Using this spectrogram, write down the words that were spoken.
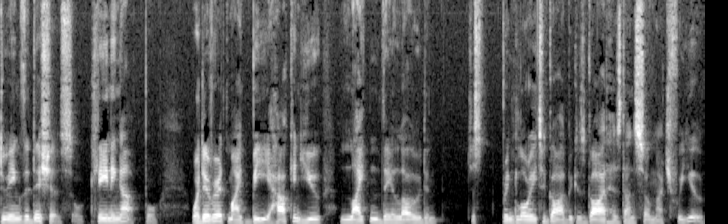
doing the dishes or cleaning up or whatever it might be, how can you lighten their load and just bring glory to God because God has done so much for you?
